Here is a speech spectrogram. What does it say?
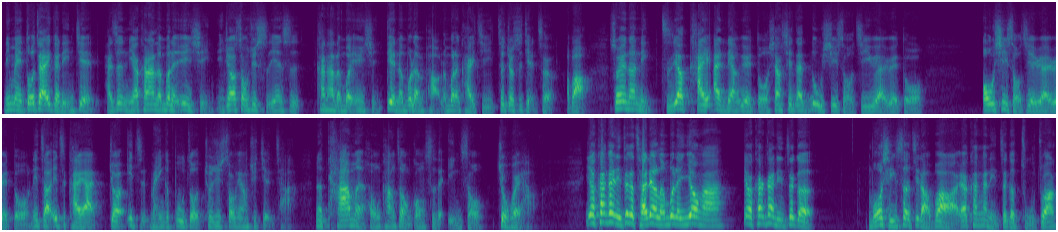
你每多加一个零件，还是你要看它能不能运行，你就要送去实验室看它能不能运行，电能不能跑，能不能开机，这就是检测，好不好？所以呢，你只要开案量越多，像现在陆续手机越来越多，欧系手机也越来越多，你只要一直开案，就要一直每一个步骤就去送样去检查，那他们宏康这种公司的营收就会好。要看看你这个材料能不能用啊，要看看你这个模型设计的好不好啊，要看看你这个组装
